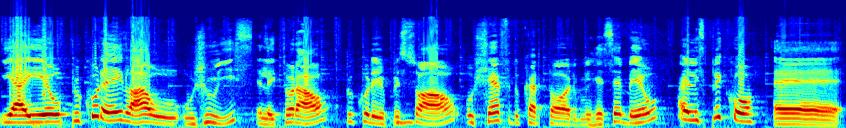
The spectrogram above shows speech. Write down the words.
E aí eu procurei lá o, o juiz eleitoral, procurei o pessoal, o chefe do cartório me recebeu, aí ele explicou. É,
